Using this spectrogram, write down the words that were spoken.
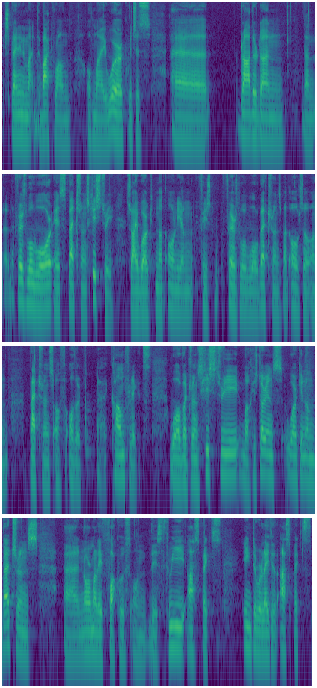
explaining my, the background of my work, which is uh, rather than than the First World War is veterans history. So I worked not only on First, First World War veterans, but also on veterans of other uh, conflicts. War veterans history, well, historians working on veterans uh, normally focus on these three aspects, interrelated aspects.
